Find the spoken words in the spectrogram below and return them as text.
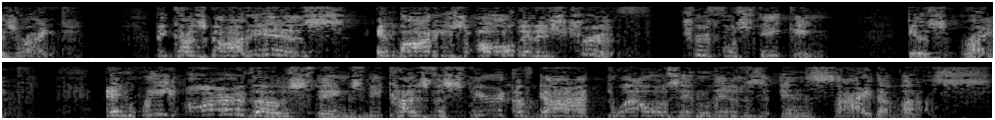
is right. Because God is, embodies all that is truth. Truthful speaking is right. And we are those things because the Spirit of God dwells and lives inside of us.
